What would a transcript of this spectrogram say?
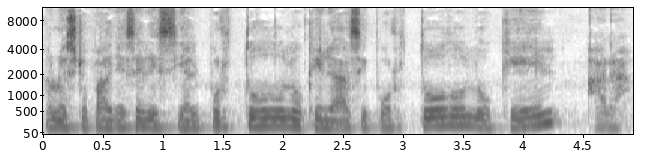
a nuestro Padre Celestial por todo lo que Él hace, por todo lo que Él hará.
